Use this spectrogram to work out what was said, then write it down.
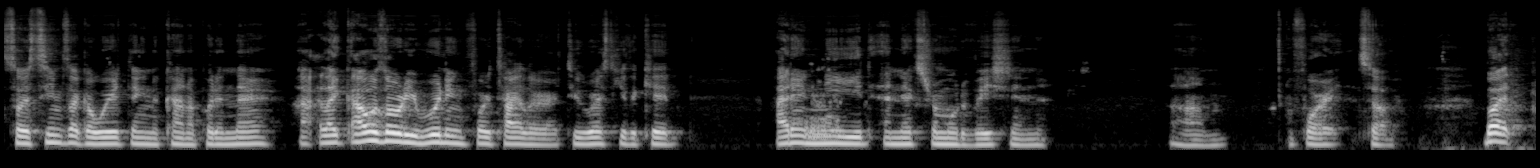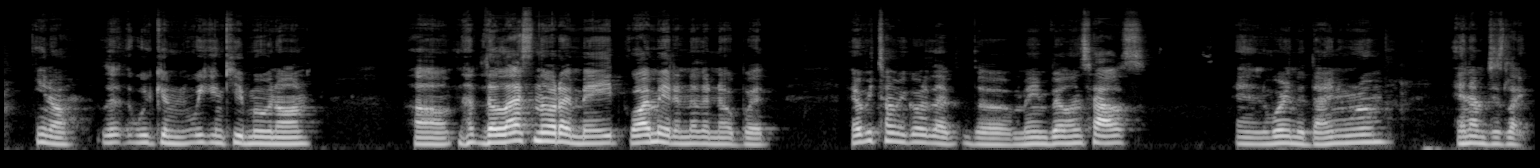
so it seems like a weird thing to kind of put in there. I, like I was already rooting for Tyler to rescue the kid. I didn't need an extra motivation um, for it. So, but you know, we can we can keep moving on. Um, the last note I made, well, I made another note, but every time we go to the, the main villain's house and we're in the dining room, and I'm just like,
